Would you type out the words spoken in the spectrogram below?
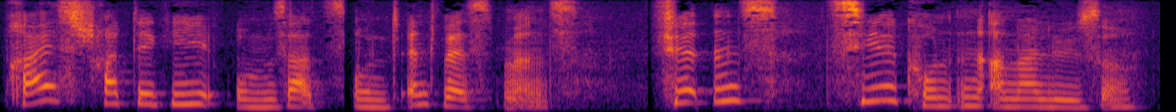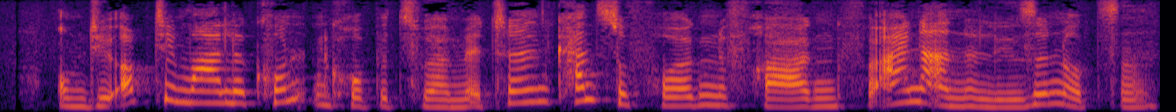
Preisstrategie, Umsatz und Investments. Viertens Zielkundenanalyse. Um die optimale Kundengruppe zu ermitteln, kannst du folgende Fragen für eine Analyse nutzen.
